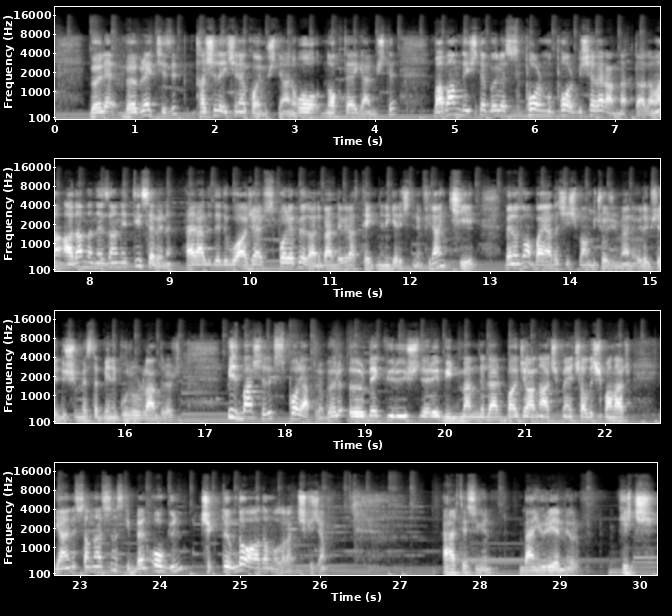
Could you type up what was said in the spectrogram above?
Böyle böbrek çizip taşı da içine koymuştu yani. O noktaya gelmişti. Babam da işte böyle spor mu por bir şeyler anlattı adama. Adam da ne zannettiyse beni. Herhalde dedi bu acayip spor yapıyordu. Hani ben de biraz tekniğini geliştireyim falan ki ben o zaman bayağı da şişman bir çocuğum yani. Öyle bir şey düşünmesi de beni gururlandırır. Biz başladık spor yaptırmaya. Böyle ördek yürüyüşleri, bilmem neler, bacağını açmaya çalışmalar. Yani sanarsınız ki ben o gün çıktığımda o adam olarak çıkacağım. Ertesi gün ben yürüyemiyorum. Hiç.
